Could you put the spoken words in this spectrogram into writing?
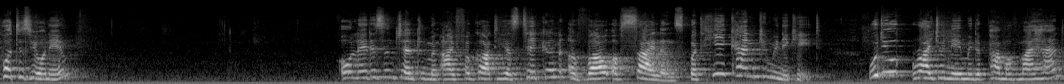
what is your name? Oh, ladies and gentlemen, I forgot he has taken a vow of silence, but he can communicate. Would you write your name in the palm of my hand?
